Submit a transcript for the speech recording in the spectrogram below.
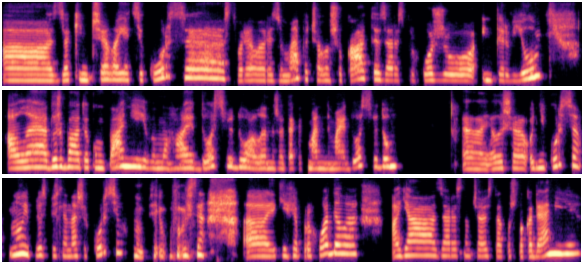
А, закінчила я ці курси, створила резюме, почала шукати. Зараз проходжу інтерв'ю, але дуже багато компаній вимагають досвіду, але на жаль, так як в мене немає досвіду. Лише одні курси, ну і плюс після наших курсів, ну після яких я проходила. А я зараз навчаюся також в академії,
